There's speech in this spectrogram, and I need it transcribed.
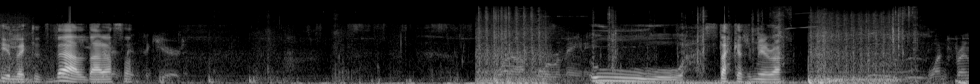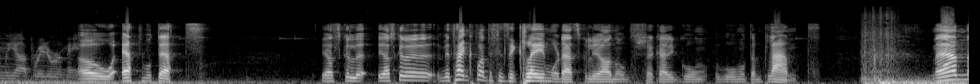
tillräckligt väl där alltså. been secured. One op 4 remaining. Oh, stackars Mira. Oh, ett mot ett. Jag skulle, jag skulle, med tanke på att det finns en Claymore där skulle jag nog försöka gå, gå mot en plant. Men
